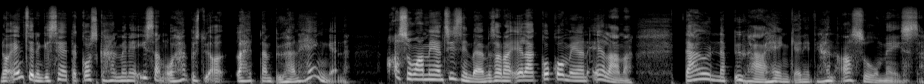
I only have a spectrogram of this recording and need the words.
No ensinnäkin se, että koska hän menee isän luo, hän pystyy lähettämään pyhän hengen asumaan meidän sisimpään. Me saadaan elää koko meidän elämä täynnä pyhää henkeä, niin hän asuu meissä.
